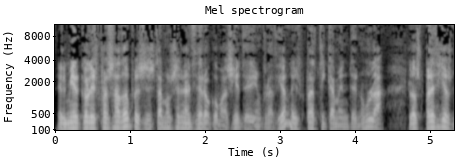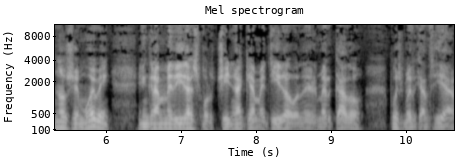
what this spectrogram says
el miércoles pasado, pues estamos en el 0,7 de inflación, es prácticamente nula. Los precios no se mueven, en gran medida es por China que ha metido en el mercado pues mercancía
